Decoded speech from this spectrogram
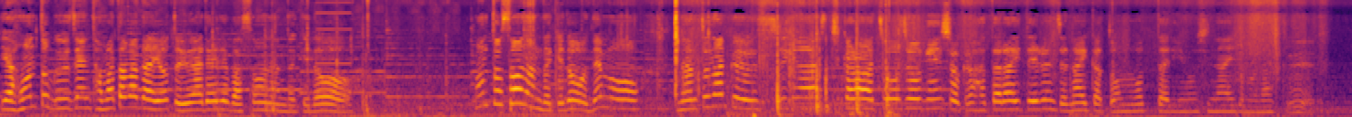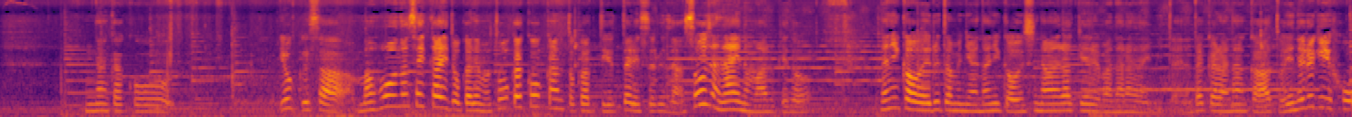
いやほんと偶然たまたまだよと言われればそうなんだけど本当そうなんだけどでもなんとなく不思議な力は超常現象が働いてるんじゃないかと思ったりもしないでもなくなんかこうよくさ魔法の世界とかでも10日交換とかって言ったりするじゃん。そうじゃないのもあるけど何かを得るためには何かを失わなければならないみたいな。だからなんかあとエネルギー放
